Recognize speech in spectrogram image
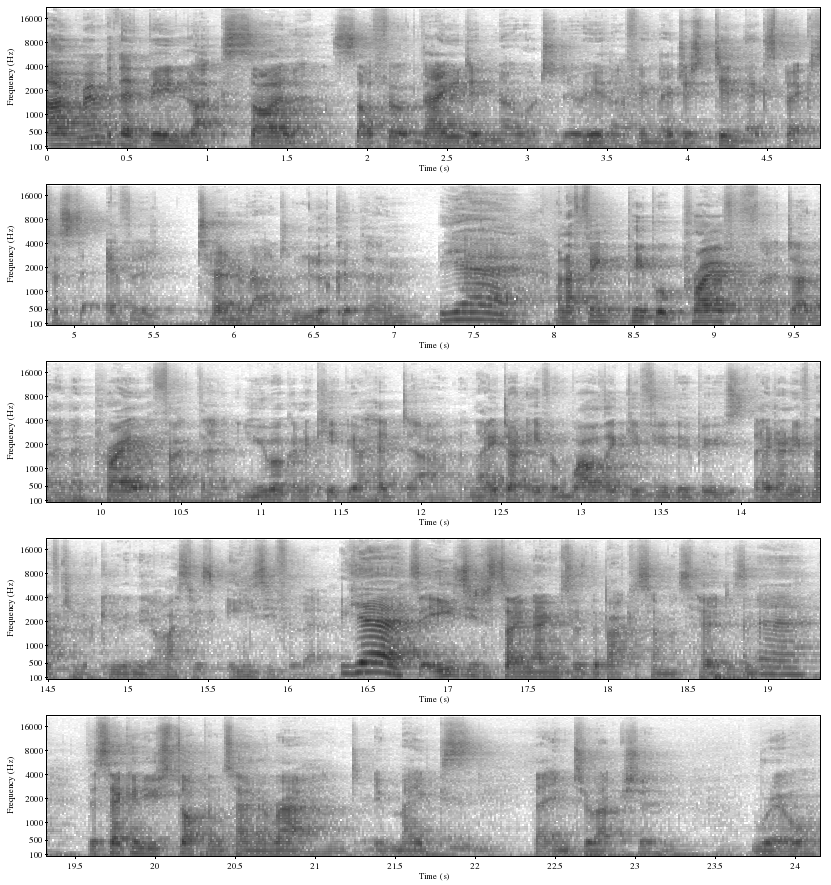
I remember there being like silence. I felt they didn't know what to do either. I think they just didn't expect us to ever turn around and look at them. yeah And I think people pray for that, don't they? They pray at the fact that you are going to keep your head down, and they don't even, while they give you the abuse, they don't even have to look you in the eye. So it's easy for them. yeah It's easy to say names at the back of someone's head, isn't it? Yeah. The second you stop and turn around, it makes that interaction real.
